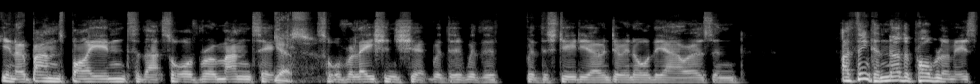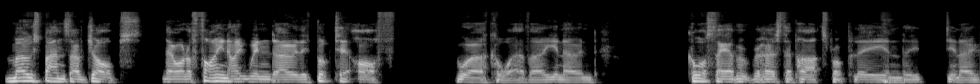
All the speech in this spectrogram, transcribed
you know bands buy into that sort of romantic Yes. sort of relationship with the with the with the studio and doing all the hours. And I think another problem is most bands have jobs. They're on a finite window. They've booked it off work or whatever, you know. And of course, they haven't rehearsed their parts properly, and they you know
